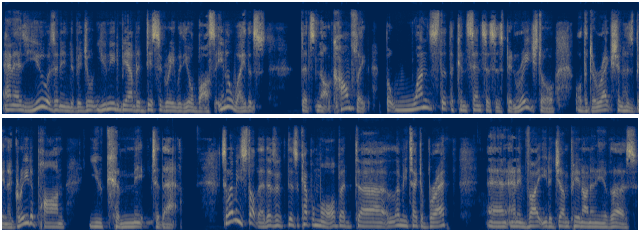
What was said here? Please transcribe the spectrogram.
And as you as an individual, you need to be able to disagree with your boss in a way that's, that's not conflict. But once that the consensus has been reached or, or the direction has been agreed upon, you commit to that. So let me stop there. There's a, there's a couple more, but uh, let me take a breath and, and invite you to jump in on any of those.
